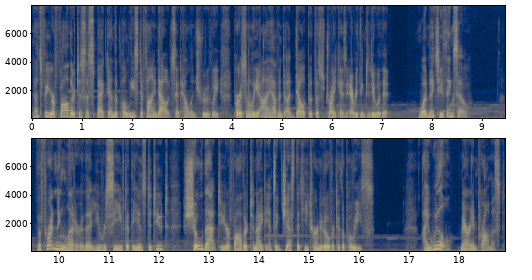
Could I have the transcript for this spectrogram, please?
That's for your father to suspect and the police to find out, said Helen shrewdly. Personally, I haven't a doubt that the strike has everything to do with it. What makes you think so? The threatening letter that you received at the Institute, show that to your father tonight and suggest that he turn it over to the police. I will, Marion promised,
